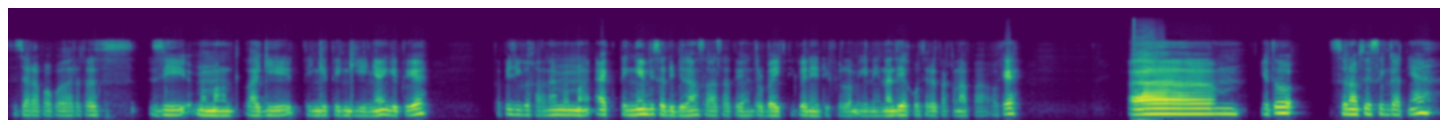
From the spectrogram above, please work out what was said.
secara popularitas Z memang lagi tinggi tingginya gitu ya tapi juga karena memang actingnya bisa dibilang salah satu yang terbaik juga nih di film ini. Nanti aku cerita kenapa oke? Okay? um, itu sinopsis singkatnya.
